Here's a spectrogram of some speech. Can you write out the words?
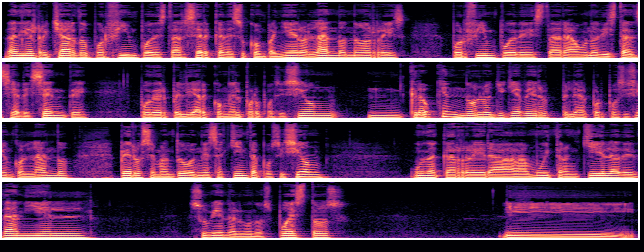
Daniel Richardo por fin puede estar cerca de su compañero Lando Norris, por fin puede estar a una distancia decente, poder pelear con él por posición. Mm, creo que no lo llegué a ver pelear por posición con Lando, pero se mantuvo en esa quinta posición. Una carrera muy tranquila de Daniel, subiendo algunos puestos. Y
